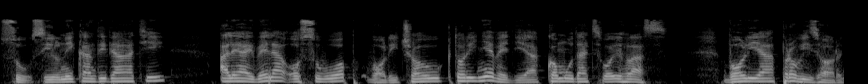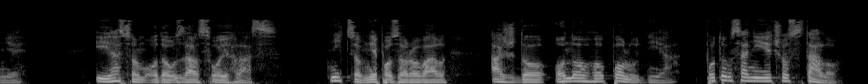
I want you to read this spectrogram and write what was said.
Sú silní kandidáti, ale aj veľa osôb, voličov, ktorí nevedia, komu dať svoj hlas. Volia provizorne. I ja som odovzdal svoj hlas. Nič som nepozoroval až do onoho poludnia. Potom sa niečo stalo.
